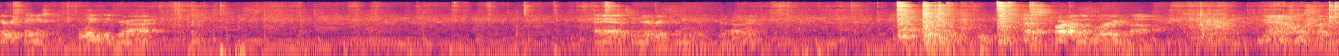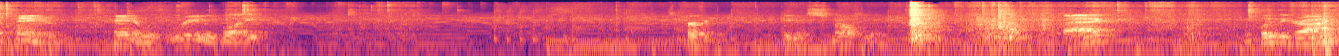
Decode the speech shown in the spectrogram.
Everything is completely dry. Pads and everything is dry. That's the part I was worried about. Now, let's look at the painter. The painter was really bloody. It's perfect. It even smells good. Bag completely dry.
